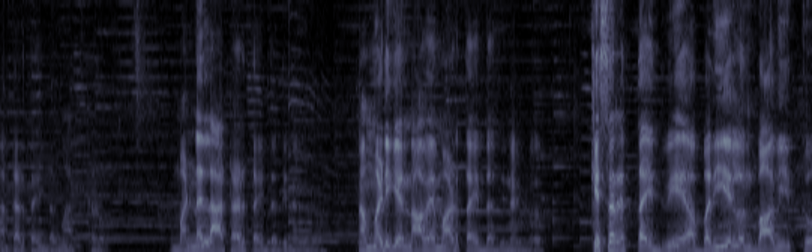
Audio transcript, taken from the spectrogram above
ಮಾತಾಡ್ತಾ ಇದ್ದ ಮಾತುಗಳು, ಮಣ್ಣಲ್ಲಿ ಆಟ ಆಡ್ತಾ ಇದ್ದ ದಿನಗಳು ನಮ್ಮ ಅಡಿಗೆ ನಾವೇ ಮಾಡ್ತಾ ಇದ್ದ ದಿನಗಳು ಕೆಸರೆತ್ತಾ ಇದ್ವಿ, ಆ ಬದಿಯಲ್ಲಿ ಒಂದು ಬಾವಿ ಇತ್ತು,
